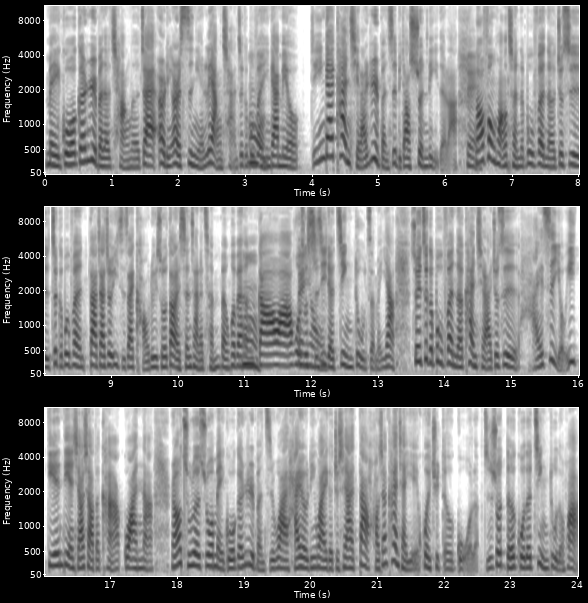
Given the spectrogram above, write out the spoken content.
美国跟日本的厂呢，在二零二四年量产这个部分嗯应该没有。应该看起来日本是比较顺利的啦，对然后凤凰城的部分呢，就是这个部分大家就一直在考虑说，到底生产的成本会不会很高啊，或者说实际的进度怎么样？所以这个部分呢，看起来就是还是有一点点小小的卡关呐、然后除了说美国跟日本之外，还有另外一个，就现在大好像看起来也会去德国了，只是说德国的进度的话，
